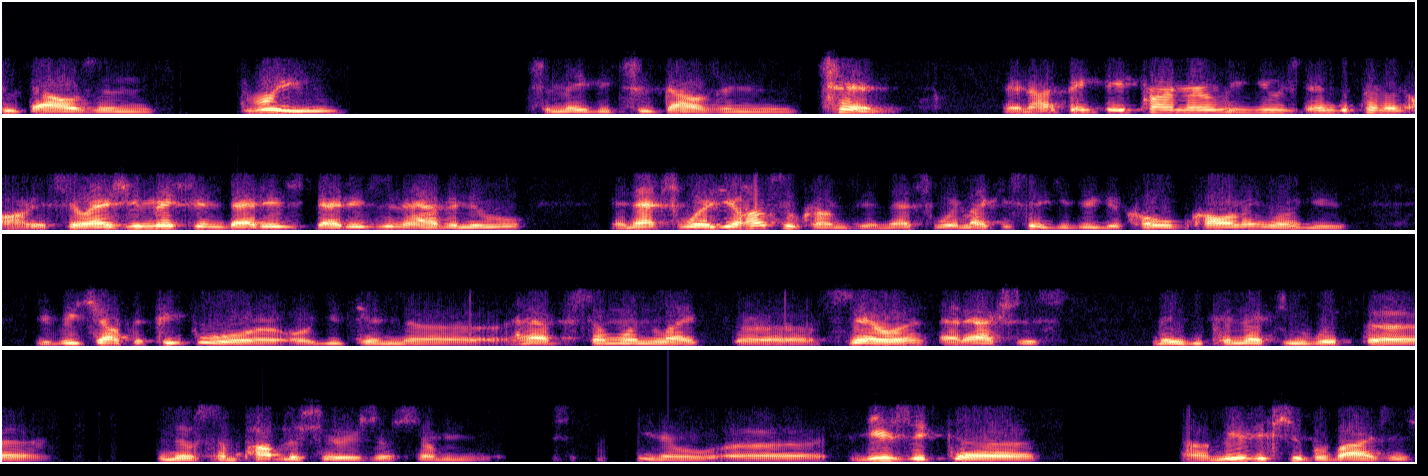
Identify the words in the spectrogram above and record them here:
2003 to maybe 2010 and I think they primarily used independent artists. So as you mentioned, that is that is an avenue, and that's where your hustle comes in. That's where, like you said, you do your cold calling, or you you reach out to people, or or you can uh, have someone like uh, Sarah at Access maybe connect you with uh, you know some publishers or some you know uh, music uh, uh, music supervisors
